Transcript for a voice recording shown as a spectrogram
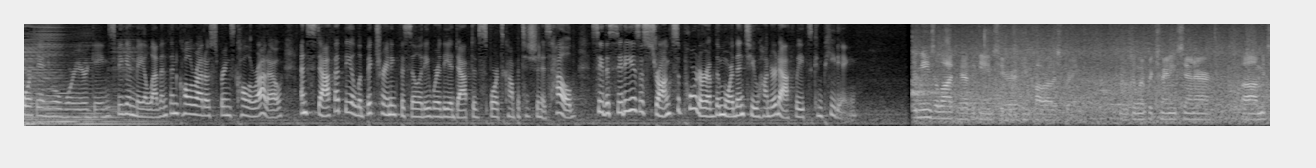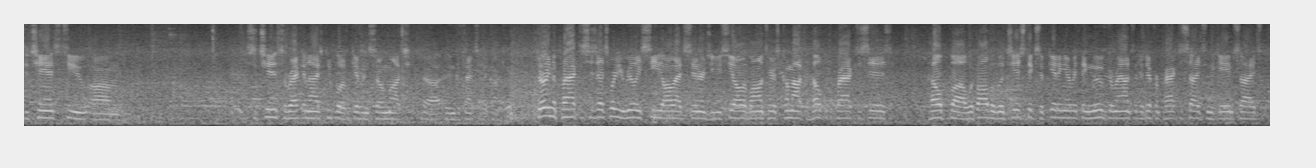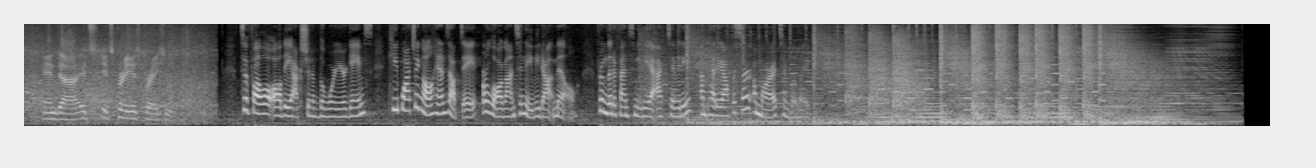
fourth annual Warrior Games begin May 11th in Colorado Springs, Colorado, and staff at the Olympic Training Facility where the adaptive sports competition is held say the city is a strong supporter of the more than 200 athletes competing. It means a lot to have the games here in Colorado Springs. There's the Olympic Training Center. Um, it's a chance to um, it's a chance to recognize people who have given so much uh, in defense of the country. During the practices, that's where you really see all that synergy. You see all the volunteers come out to help with the practices, help uh, with all the logistics of getting everything moved around to the different practice sites and the game sites, and uh, it's, it's pretty inspirational. To follow all the action of the Warrior Games, keep watching All Hands Update or log on to Navy.mil. From the Defense Media Activity, I'm Petty Officer Amara Timberlake.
